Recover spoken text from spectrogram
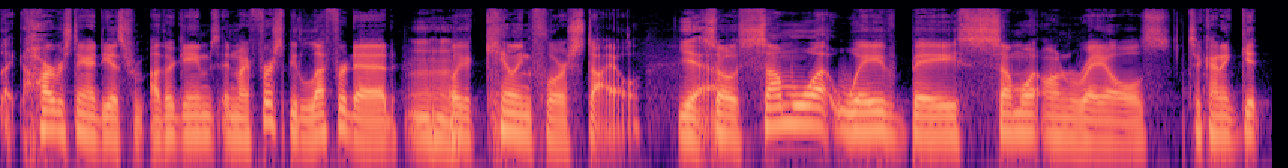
like harvesting ideas from other games. And my first would be Left 4 Dead, Mhm. like a Killing Floor style. Yeah. So somewhat wave based, somewhat on rails to kind of get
